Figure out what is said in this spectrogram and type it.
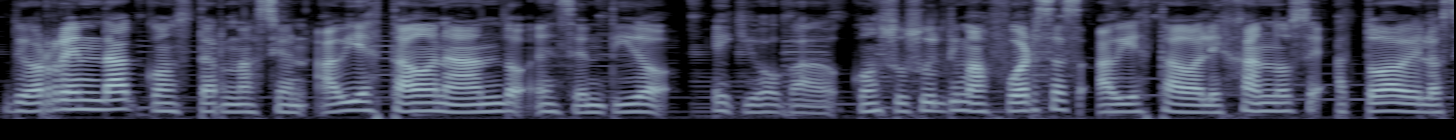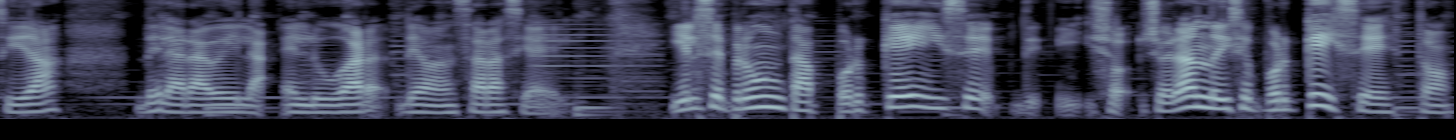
de horrenda consternación. Había estado nadando en sentido equivocado. Con sus últimas fuerzas había estado alejándose a toda velocidad de la Arabela en lugar de avanzar hacia él. Y él se pregunta, ¿por qué hice, y llorando dice, ¿por qué hice esto?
